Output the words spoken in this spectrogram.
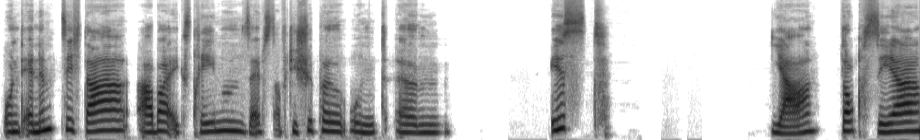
Und er nimmt sich da aber extrem selbst auf die Schippe und ähm, ist ja doch sehr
